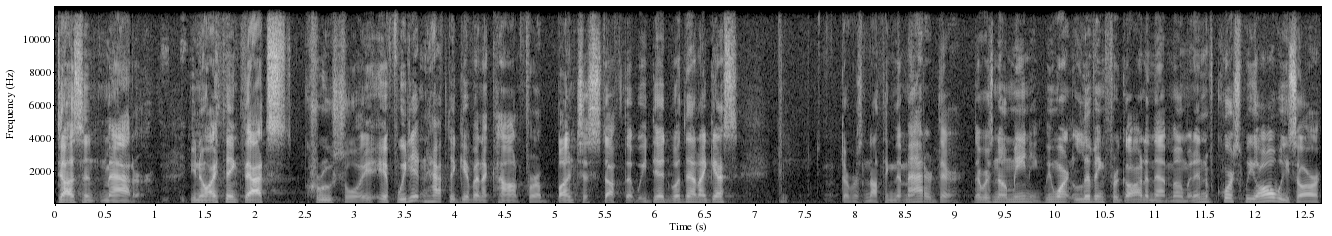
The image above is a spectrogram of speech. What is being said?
doesn't matter. You know, I think that's crucial. If we didn't have to give an account for a bunch of stuff that we did, well, then I guess there was nothing that mattered there. There was no meaning. We weren't living for God in that moment. And of course, we always are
